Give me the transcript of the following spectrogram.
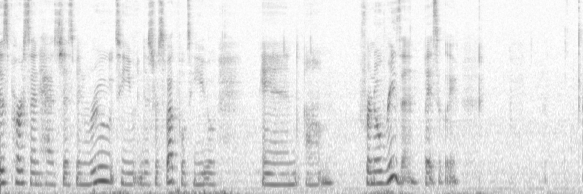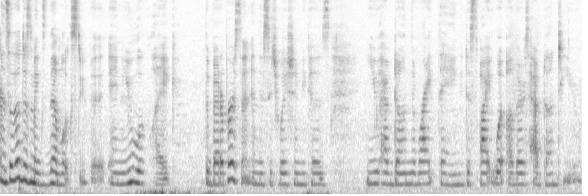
this person has just been rude to you and disrespectful to you and um, for no reason, basically. And so that just makes them look stupid and you look like the better person in this situation because you have done the right thing despite what others have done to you.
